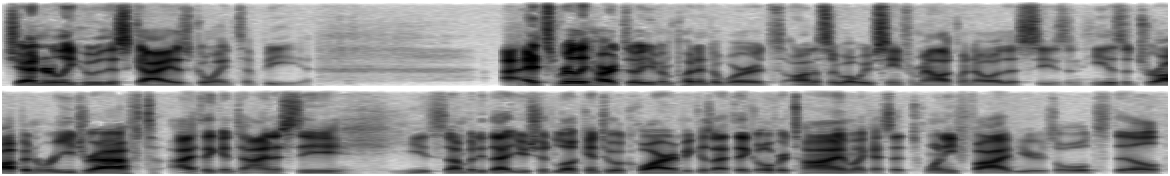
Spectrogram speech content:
generally who this guy is going to be. It's really hard to even put into words, honestly, what we've seen from Alek Manoah this season. He is a drop in redraft. I think in Dynasty, he's somebody that you should look into acquiring because I think over time, like I said, 25 years old still.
